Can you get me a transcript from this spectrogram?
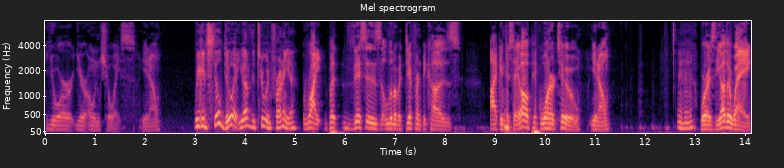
your your own choice. You know, We could still do it. You have the two in front of you. right? But this is a little bit different because I can just say, "Oh, pick one or two, You know. Mm-hmm. Whereas the other way,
